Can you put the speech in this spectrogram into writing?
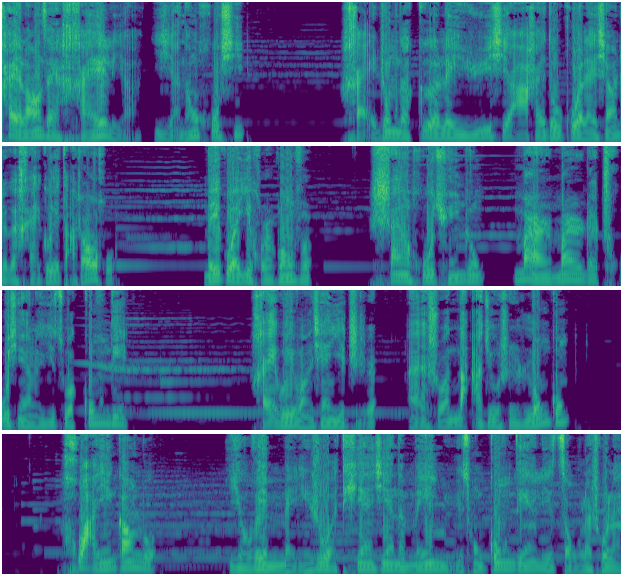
太郎在海里啊也能呼吸。海中的各类鱼虾还都过来向这个海龟打招呼。没过一会儿功夫，珊瑚群中慢慢的出现了一座宫殿。海龟往前一指，哎，说那就是龙宫。话音刚落，有位美若天仙的美女从宫殿里走了出来，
